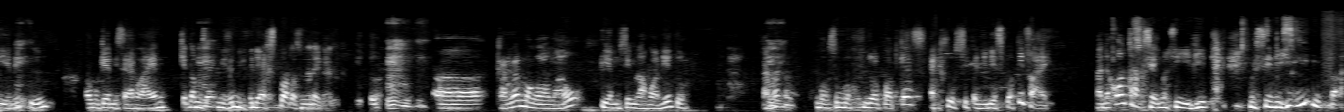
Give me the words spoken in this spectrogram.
ini, mm. atau mungkin bisa yang lain. Kita bisa mm. bisa, bisa diekspor sebenarnya kan. Gitu. Mm. Uh, karena mau nggak mau, ya mesti melakukan itu. Karena hmm. kan box box podcast eksklusif aja di Spotify ada kontrak sih mesti di mesti di ini pak.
